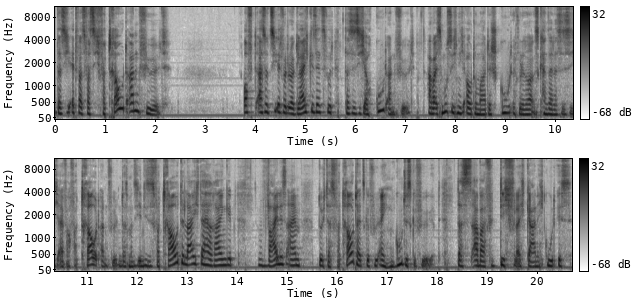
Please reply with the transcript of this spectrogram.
dass sich etwas, was sich vertraut anfühlt, oft assoziiert wird oder gleichgesetzt wird, dass es sich auch gut anfühlt. Aber es muss sich nicht automatisch gut anfühlen, sondern es kann sein, dass es sich einfach vertraut anfühlt und dass man sich in dieses Vertraute leichter hereingibt, weil es einem durch das Vertrautheitsgefühl eigentlich ein gutes Gefühl gibt, das aber für dich vielleicht gar nicht gut ist.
